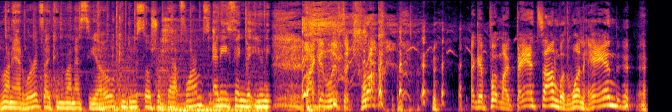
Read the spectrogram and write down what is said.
run AdWords, I can run SEO, I can do social platforms, anything that you need. I can lift a truck. I can put my pants on with one hand.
